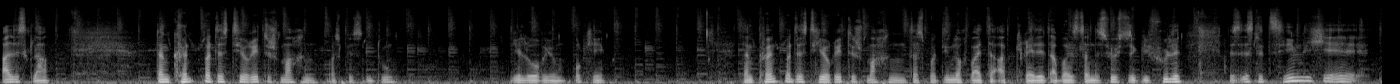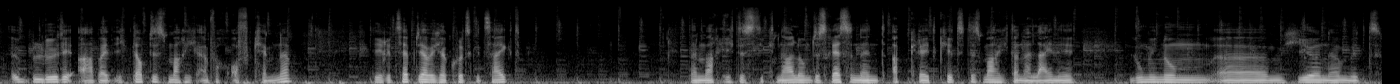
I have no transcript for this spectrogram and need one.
Alles klar. Dann könnte man das theoretisch machen. Was bist denn du? Yellorium. Okay dann könnte man das theoretisch machen, dass man die noch weiter upgradet, aber das ist dann das höchste Gefühle. Das ist eine ziemliche äh, blöde Arbeit. Ich glaube, das mache ich einfach off-cam, ne? Die Rezepte habe ich ja kurz gezeigt. Dann mache ich das Signalum, das Resonant Upgrade Kit, das mache ich dann alleine. Luminum ähm, hier ne, mit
